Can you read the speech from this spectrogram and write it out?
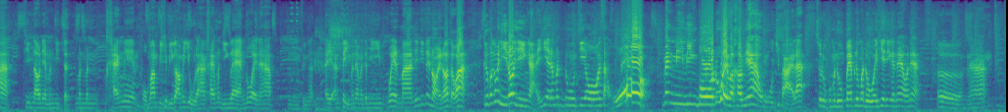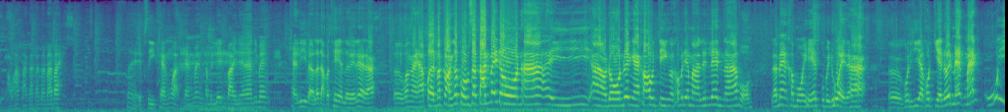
ทีมเราเนี่ยมันมีแต่มันมันแข้งเนี่ยผมว่า BKB ก็เอาไม่อยู่แล้วฮะแข้งมันยิงแรงด้วยนะครับ ถึงไออันติมันเนี่ยมันจะมีเวทมานิดๆหน่อยๆเนาะแต่ว่าคือมันก็เป็นฮีโร่ยิงอะไอเฮียแล้วมันดู GO ไอ้สัสโหแม่งมีมิงโบด้วยว่ะคราวเนี้ยโอ้โหชิบหายละสรุปกูมาดูเป๊ปหรือมาดูไอเฮียนี่กันแน่วะเนี่ยเออนะฮะเอาฮะไปไปไปไปไปไปแม่ FC แข้งว่ะแข้งแม่งทำเป็นเล่นไปเนี่ยนี่แม่งแครี่แบบระดับประเทศเลยเนี่ยนะเออว่าไงฮะเปิดมาก่อนครับผมสตันไม่โดนฮะไอ้อ้าวโดนด้วยไงเขาเอาจริงว่ะเขาไม่ได้มาเล่นๆนะครับผม แล้วแม่งขโมยเฮดกูไปด้วยนะฮะ เออโคนเฮียโคตรเกียนเอ้ยแม็กแม็กอุ้ย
